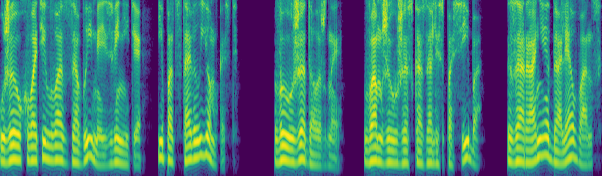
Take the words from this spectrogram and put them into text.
Уже ухватил вас за вымя, извините, и подставил емкость. Вы уже должны. Вам же уже сказали спасибо. Заранее дали аванс.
